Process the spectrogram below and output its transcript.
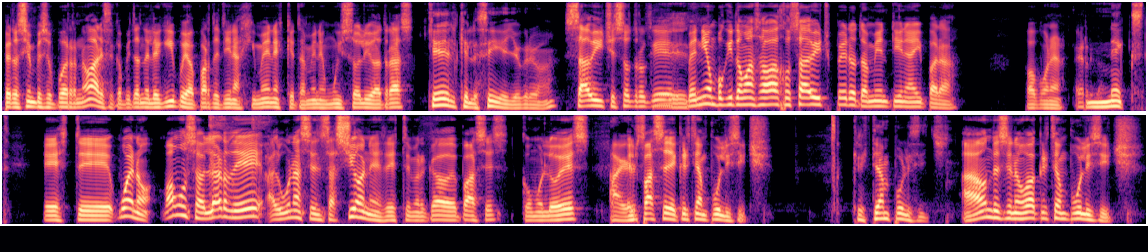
Pero siempre se puede renovar, es el capitán del equipo. Y aparte tiene a Jiménez, que también es muy sólido atrás. Que es el que le sigue, yo creo. ¿eh? Savic es otro que Sí. venía un poquito más abajo, Savic, pero también tiene ahí para, para poner. Next. Este, bueno, vamos a hablar de algunas sensaciones de este mercado de pases, como lo es el pase de Christian Pulisic. Cristian Pulisic. ¿A dónde se nos va Christian Pulisic?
